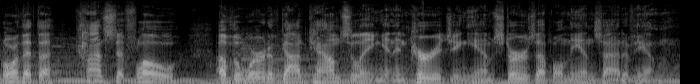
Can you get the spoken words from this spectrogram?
Lord, that the constant flow of the Word of God counseling and encouraging him stirs up on the inside of him.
